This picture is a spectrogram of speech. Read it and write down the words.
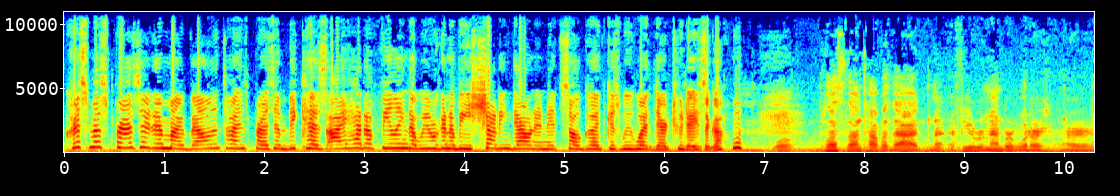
Christmas present and my Valentine's present because I had a feeling that we were going to be shutting down and it's so good because we went there two days ago. Well, plus on top of that, if you remember what our, our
